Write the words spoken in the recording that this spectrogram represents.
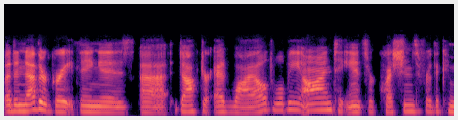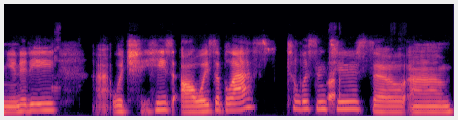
but another great thing is uh, Dr. Ed Wild will be on to answer questions for the community, uh, which he's always a blast to listen to. So um,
